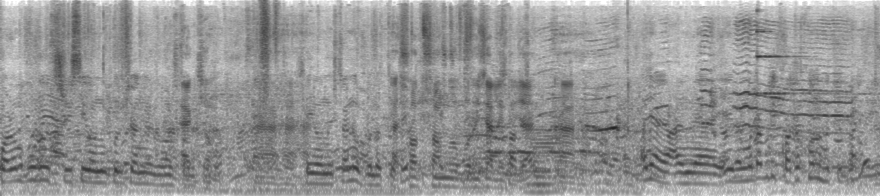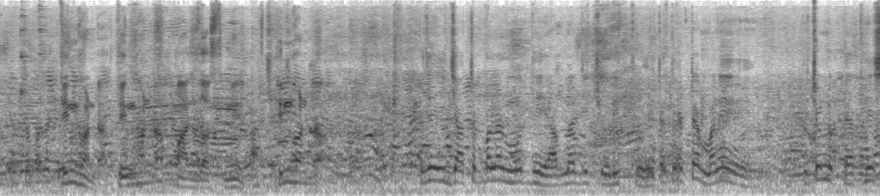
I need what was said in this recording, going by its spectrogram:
পরম পুরুষ শ্রী শ্রী অনুকূল চন্দ্রের অনুষ্ঠান একদম। হ্যাঁ হ্যাঁ সেই অনুষ্ঠান উপলক্ষে সৎসঙ্গ পরিচালিত যায়। হ্যাঁ হ্যাঁ। আচ্ছা এই মোটামুটি কতক্ষণ হতে পারে? তিন ঘণ্টা তিন ঘণ্টা পাঁচ দশ মিনিট। তিন ঘণ্টা। আচ্ছা এই যাত্রাপালার মধ্যে আপনার যে চরিত্র এটা তো একটা মানে প্রচণ্ড প্যাথেস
